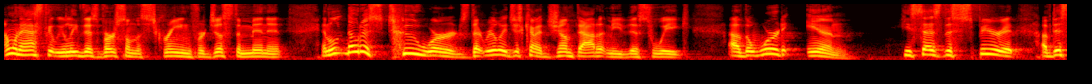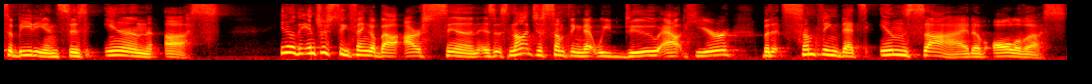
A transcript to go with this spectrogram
I want to ask that we leave this verse on the screen for just a minute and notice two words that really just kind of jumped out at me this week. Uh, the word in. He says, The spirit of disobedience is in us. You know, the interesting thing about our sin is it's not just something that we do out here, but it's something that's inside of all of us.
